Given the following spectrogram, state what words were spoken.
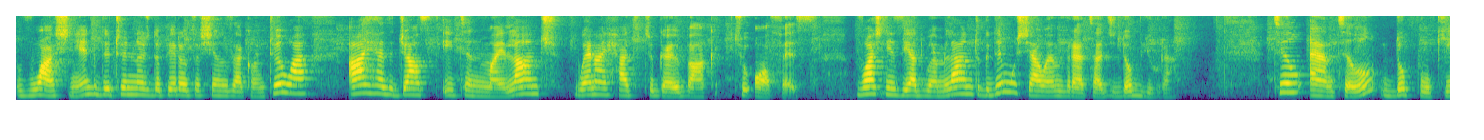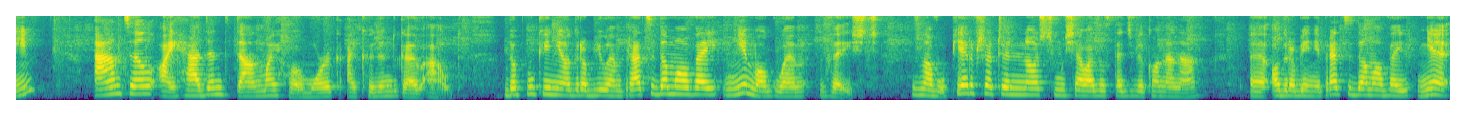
właśnie, gdy czynność dopiero co się zakończyła. I had just eaten my lunch when I had to go back to office. Właśnie zjadłem lunch, gdy musiałem wracać do biura. Till until, dopóki. Until I hadn't done my homework, I couldn't go out. Dopóki nie odrobiłem pracy domowej, nie mogłem wyjść. Znowu pierwsza czynność musiała zostać wykonana, e, odrobienie pracy domowej, nie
